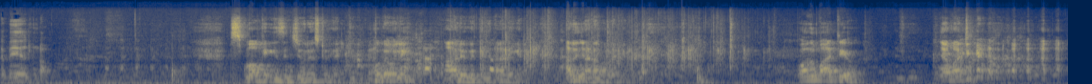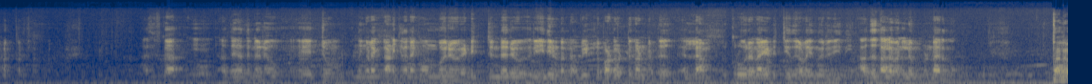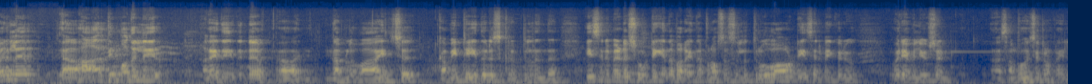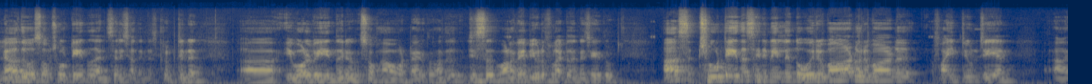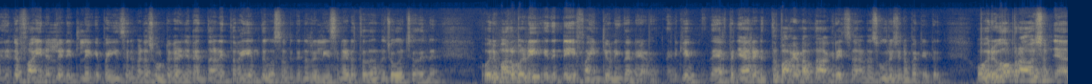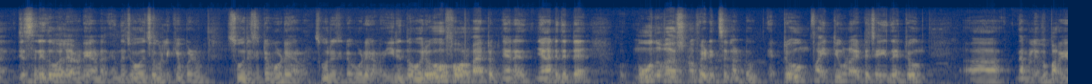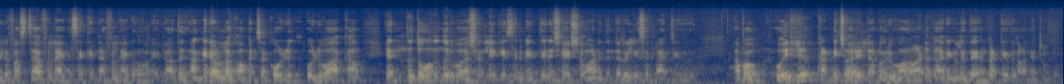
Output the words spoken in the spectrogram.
Dub ചെയ്തിട്ടുണ്ടോ smoking is injurious to health പുകവലി ആരോഗ്യത്തിന് ഹാനികരം. അത് ഞാനാ പറഞ്ഞിരിക്കുന്നത്. ഓ, അത് മാറ്റിയോ? ഞാൻ മാറ്റി. അദ്ദേഹത്തിന്റെ ഒരു ഏറ്റവും നിങ്ങളെ കാണിക്കുന്നതിനൊക്കെ മുമ്പ് ഒരു എഡിറ്റിന്റെ ഒരു രീതി ഉണ്ടല്ലോ വീട്ടിൽ പടം ഇട്ട് കണ്ടിട്ട് എല്ലാം ക്രൂരനായി എഡിറ്റ് ചെയ്ത് കളയുന്ന ഒരു രീതി. അത് തലവനിലും ഉണ്ടായിരുന്നു? തലവനിൽ ആദ്യം മുതൽ അതായത് ഇതിന്റെ നമ്മൾ വായിച്ച് കമ്മിറ്റ് ചെയ്ത ഒരു സ്ക്രിപ്റ്റിൽ നിന്ന് ഈ സിനിമയുടെ ഷൂട്ടിംഗ് എന്ന് പറയുന്ന പ്രോസസ്സിൽ ത്രൂ ഔട്ട് ഈ സിനിമയ്ക്ക് ഒരു ഒരു എവല്യൂഷൻ സംഭവിച്ചിട്ടുണ്ട്. എല്ലാ ദിവസവും ഷൂട്ട് ചെയ്യുന്നത് അനുസരിച്ച് അതിന്റെ സ്ക്രിപ്റ്റിന് ഇവോൾവ് ചെയ്യുന്ന ഒരു സ്വഭാവം ഉണ്ടായിരുന്നു. അത് ജിസ് വളരെ ബ്യൂട്ടിഫുൾ ആയിട്ട് തന്നെ ചെയ്തു. ആ ഷൂട്ട് ചെയ്ത സിനിമയിൽ നിന്ന് ഒരുപാട് ഒരുപാട് ഫൈൻ ട്യൂൺ ചെയ്യാൻ ഇതിന്റെ ഫൈനൽ എഡിറ്റിലേക്ക് ഇപ്പൊ ഈ സിനിമയുടെ ഷൂട്ട് കഴിഞ്ഞിട്ട് എന്താണ് ഇത്രയും ദിവസം ഇതിന് റിലീസിന് എടുത്തത് എന്ന് ചോദിച്ചതിന് ഒരു മറുപടി ഇതിന്റെ ഈ ഫൈൻ ട്യൂണിങ് തന്നെയാണ്. എനിക്ക് നേരത്തെ ഞാൻ എടുത്തു പറയണമെന്ന് ആഗ്രഹിച്ചതാണ് സൂരജിനെ പറ്റിയിട്ട്. ഓരോ പ്രാവശ്യം ഞാൻ ജിസ്സിന് ഇതുപോലെ എവിടെയാണ് എന്ന് ചോദിച്ച് വിളിക്കുമ്പോഴും സൂരജിന്റെ കൂടെയാണ് സൂരജിന്റെ കൂടെയാണ്. ഇരുന്ന് ഓരോ ഫോർമാറ്റും ഞാൻ ഞാനിതിന്റെ മൂന്ന് വേർഷൻ ഓഫ് എഡിറ്റ്സ് കണ്ടു. ഏറ്റവും ഫൈൻ ട്യൂണായിട്ട് ചെയ്ത് ഏറ്റവും ആഹ് പറയുമല്ലോ പറയല്ലോ first half lag second half lag എന്ന് പറയുമല്ലോ. അത് അങ്ങനെയുള്ള കോമൻസ് ഒക്കെ ഒഴി ഒഴിവാക്കാം എന്ന് തോന്നുന്ന ഒരു വേർഷനിലേക്ക് ഈ സിനിമ എത്തിയതിനു ശേഷമാണ് ഇതിന്റെ റിലീസ് പ്ലാൻ ചെയ്തത്. അപ്പോൾ ഒരു കണ്ണിച്ചോര ഇല്ലാണ്ട് ഒരുപാട് കാര്യങ്ങൾ ഇദ്ദേഹം കട്ട് ചെയ്ത് കളഞ്ഞിട്ടുണ്ട്.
